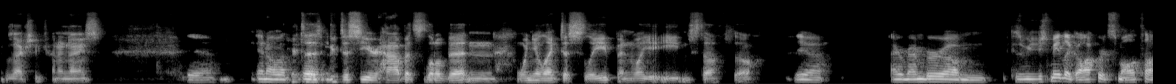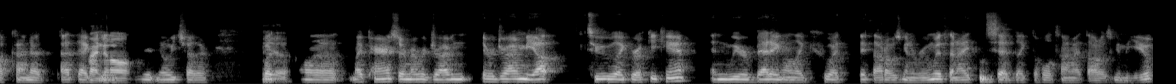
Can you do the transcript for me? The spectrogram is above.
it was actually kind of nice. Yeah, you know, get to, get to see your habits a little bit and when you like to sleep and what you eat and stuff. So yeah, I remember um because we just made like awkward small talk kind of at that I game. know. We didn't know each other. But yeah. uh, my parents, I remember driving, they were driving me up to like rookie camp and we were betting on like who I, they thought I was going to room with. And I said like the whole time I thought it was going to be you.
